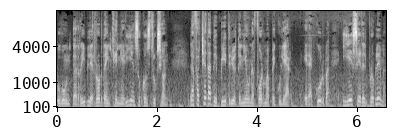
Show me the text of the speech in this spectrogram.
Hubo un terrible error de ingeniería en su construcción. La fachada de vidrio tenía una forma peculiar, era curva, y ese era el problema,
